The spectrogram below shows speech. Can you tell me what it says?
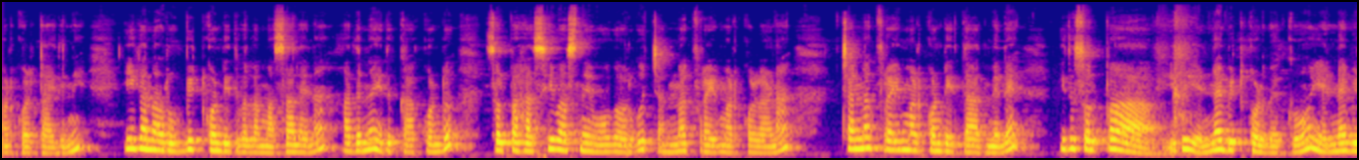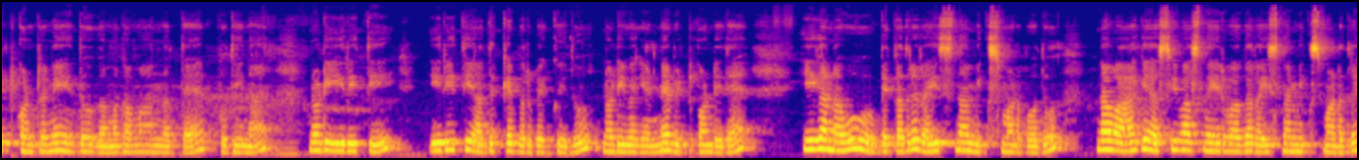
ಮಾಡ್ಕೊಳ್ತಾ ಇದ್ದೀನಿ. ಈಗ ನಾವು ರುಬ್ಬಿಟ್ಕೊಂಡಿದ್ವಲ್ಲ ಮಸಾಲೆನ, ಅದನ್ನು ಇದಕ್ಕೆ ಹಾಕ್ಕೊಂಡು ಸ್ವಲ್ಪ ಹಸಿ ವಾಸನೆ ಹೋಗೋವರೆಗೂ ಚೆನ್ನಾಗಿ ಫ್ರೈ ಮಾಡ್ಕೊಳ್ಳೋಣ. ಚೆನ್ನಾಗಿ ಫ್ರೈ ಮಾಡ್ಕೊಂಡಿದ್ದಾದಮೇಲೆ ಇದು ಸ್ವಲ್ಪ, ಇದು ಎಣ್ಣೆ ಬಿಟ್ಕೊಳ್ಬೇಕು. ಎಣ್ಣೆ ಬಿಟ್ಕೊಂಡ್ರೇ ಇದು ಘಮ ಘಮ ಅನ್ನುತ್ತೆ ಪುದೀನ. ನೋಡಿ ಈ ರೀತಿ ಈ ರೀತಿ ಅದಕ್ಕೆ ಬರಬೇಕು ಇದು. ನೋಡಿ ಇವಾಗ ಎಣ್ಣೆ ಬಿಟ್ಕೊಂಡಿದೆ. ಈಗ ನಾವು ಬೇಕಾದರೆ ರೈಸ್ನ ಮಿಕ್ಸ್ ಮಾಡ್ಬೋದು. ನಾವು ಹಾಗೆ ಹಸಿ ವಾಸನೆ ಇರುವಾಗ ರೈಸ್ನ ಮಿಕ್ಸ್ ಮಾಡಿದ್ರೆ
